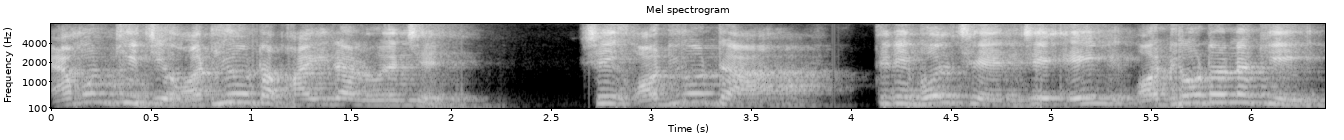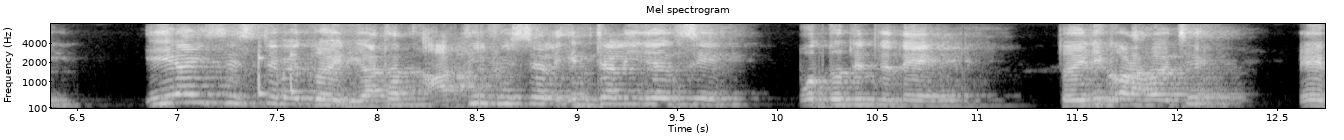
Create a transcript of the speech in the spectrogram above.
এমনকি যে অডিওটা ভাইরাল হয়েছে, সেই অডিওটা তিনি বলছেন যে এই অডিওটা নাকি এআই সিস্টেমে তৈরি, অর্থাৎ আর্টিফিশিয়াল ইন্টেলিজেন্সি পদ্ধতিতে তৈরি করা হয়েছে। এই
